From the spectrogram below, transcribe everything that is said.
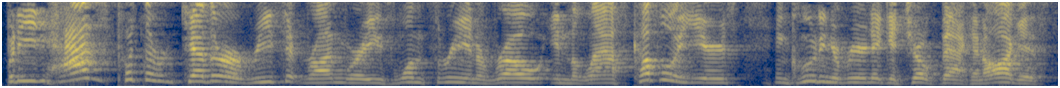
But he has put together a recent run where he's won three in a row in the last couple of years, including a rear naked choke back in August.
